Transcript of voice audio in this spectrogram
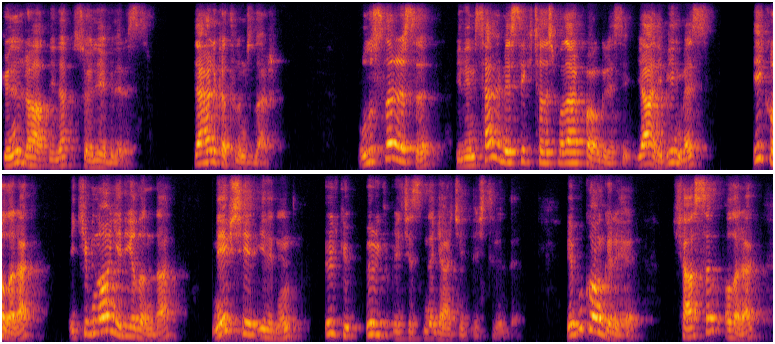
gönül rahatlığıyla söyleyebiliriz. Değerli katılımcılar, Uluslararası Bilimsel ve Mesleki Çalışmalar Kongresi yani BİLMES ilk olarak 2017 yılında Nevşehir ilinin Ürgüp, Ürgüp ilçesinde gerçekleştirildi. Ve bu kongreye şahsım olarak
